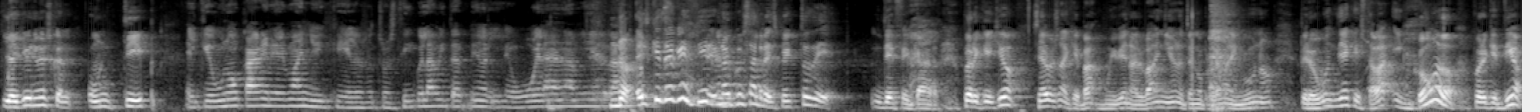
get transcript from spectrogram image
Y aquí venimos con un tip El que uno cague en el baño y que los otros cinco en la habitación le huelan la mierda. No, es que tengo que decir una cosa al respecto de, de fecar. Porque yo soy una persona que va muy bien al baño, no tengo problema ninguno, pero hubo un día que estaba incómodo. Porque, tío,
